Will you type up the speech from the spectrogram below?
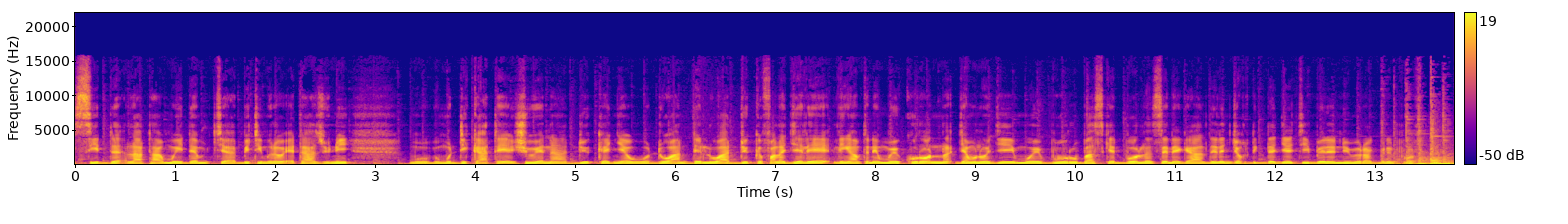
Sid laata muy dem ca bitim États-Unis mu mu dikkaate joué na Duc ñëw douane delluwaat Duc fa la jëlee li nga xam te ne mooy couronne. Jamono ji mooy buuru basketball Sénégal. Di leen jox dig daje ci beneen numéro ak beneen profil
